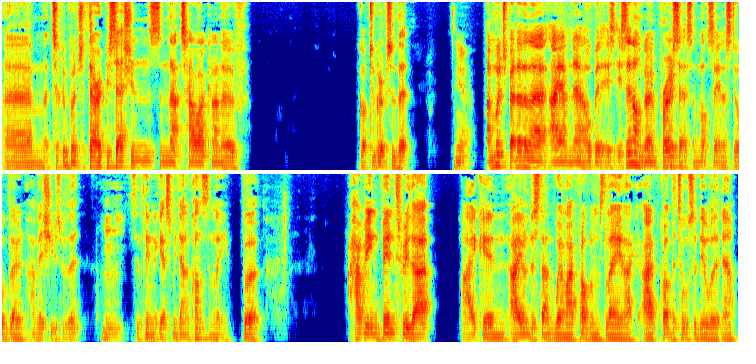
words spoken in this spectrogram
Um, I took a bunch of therapy sessions and that's how I kind of got to grips with it. Yeah. I'm much better than I, I am now, but it's, it's an ongoing process. I'm not saying I still don't have issues with it. Mm. It's the thing that gets me down constantly. But having been through that, I can, I understand where my problems lay and I, I've got the tools to deal with it now.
